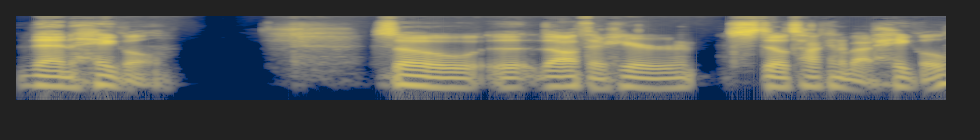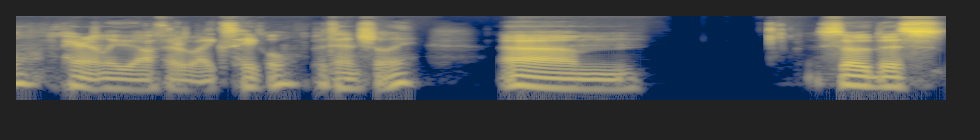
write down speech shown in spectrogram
than Hegel. So uh, the author here still talking about Hegel. Apparently, the author likes Hegel potentially. Um, so this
